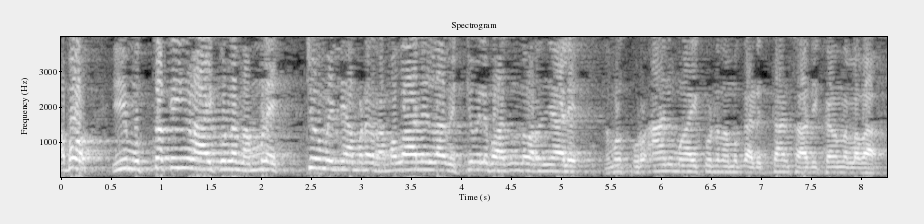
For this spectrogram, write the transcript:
അപ്പോ ഈ മുത്തക്കങ്ങളായിക്കൊള്ള നമ്മൾ ഏറ്റവും വലിയ നമ്മുടെ റമദാനുള്ള ഏറ്റവും വലിയ ഭാഗം എന്ന് പറഞ്ഞാൽ നമ്മൾ ഖുർആാനുമായി കൊണ്ട് നമുക്ക് അടുക്കാൻ സാധിക്കണം എന്നുള്ളതാ.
